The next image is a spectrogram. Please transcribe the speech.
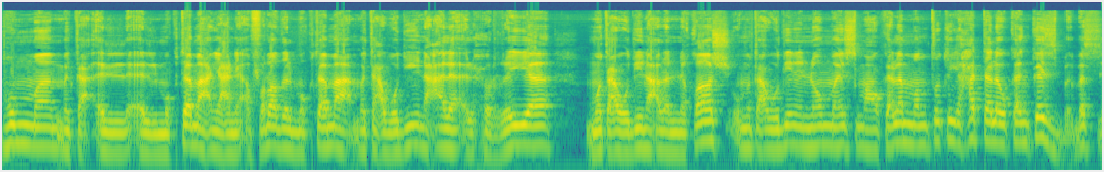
هم متع... المجتمع يعني أفراد المجتمع متعودين على الحرية متعودين على النقاش ومتعودين إن هم يسمعوا كلام منطقي حتى لو كان كذب بس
